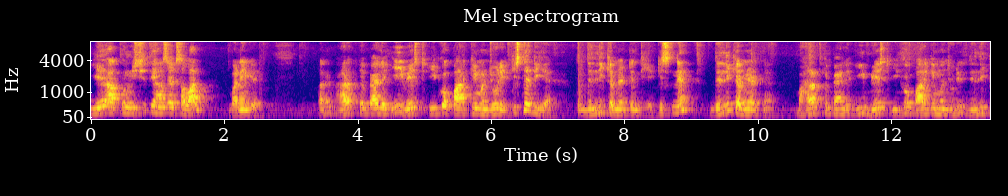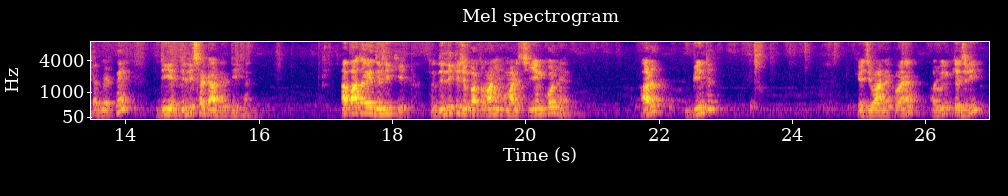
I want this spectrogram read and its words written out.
ये आपको निश्चित यहाँ से एक सवाल बनेंगे। अगर भारत के पहले ई वेस्ट इको पार्क की मंजूरी किसने दी है? तो दिल्ली कैबिनेट ने दी है। किसने? दिल्ली कैबिनेट ने। भारत के पहले ई वेस्ट इको पार्क की मंजूरी दिल्ली कैबिनेट ने दी है, दिल्ली सरकार ने दी है। अब बात आ गई दिल्ली की। तो दिल्ली की जो वर्तमान में हमारे सीएम कौन है? अरविंद केजरीवाल है, कौन है? अरविंद केजरीवाल।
